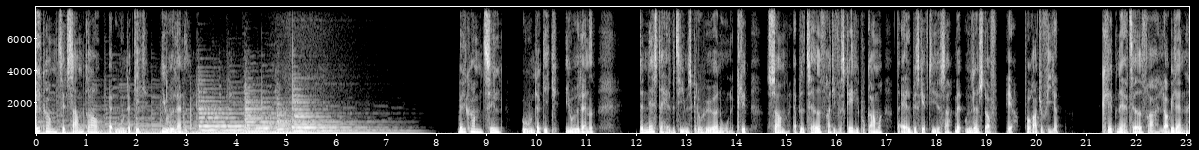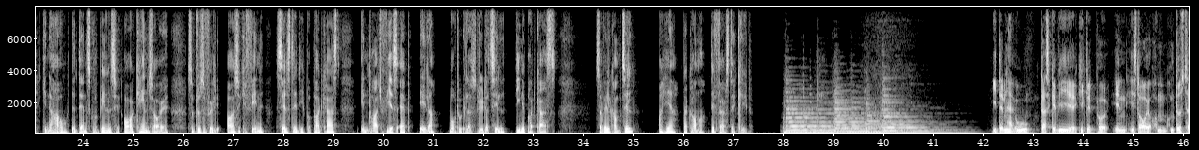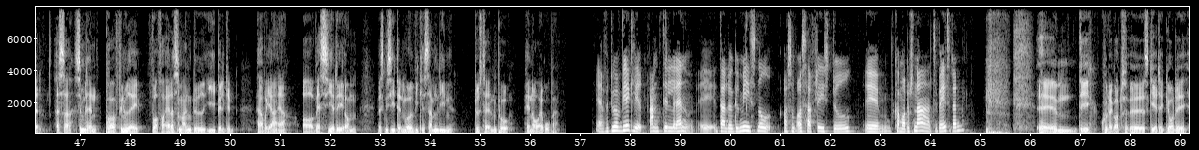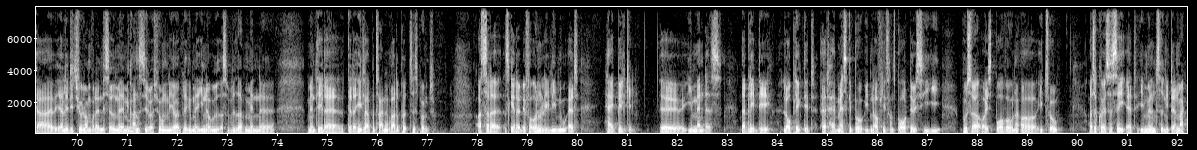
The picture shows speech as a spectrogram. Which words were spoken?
Velkommen til et sammendrag af ugen, der gik i udlandet. Velkommen til ugen, der gik i udlandet. Den næste halve time skal du høre nogle klip, som er blevet taget fra de forskellige programmer, der alle beskæftiger sig med udlandsstof her på Radio 4. Klippene er taget fra Lobbyland, Genau, Den Danske Forbindelse og Orkanens Øje, som du selvfølgelig også kan finde selvstændigt på podcast, inde på Radio 4's app, eller hvor du ellers lytter til dine podcasts. Så velkommen til, og her der kommer det første klip. I den her uge, der skal vi øh, kigge lidt på en historie om, om dødstal. Altså simpelthen prøve at finde ud af, hvorfor er der så mange døde i Belgien, her hvor jeg er, og hvad siger det om, hvad skal man sige, den måde, vi kan sammenligne dødstallene på hen over Europa. Ja, for du har virkelig ramt det land, øh, der er lukket mest ned, og som også har flest døde. Øh, kommer du snart tilbage til Danmark? Øhm, det kunne da godt øh, ske, at jeg gjorde det. Jeg, jeg er lidt i tvivl om, hvordan det ser ud med, med mm. grænsesituationen lige i øjeblikket med ind og ud og så videre, men, øh, men det, er da, det er da helt klart på tegnebrættet på et tidspunkt. Og så der, sker der jo det forunderlige lige nu, at her i Belgien, øh, i mandags, der blev det lovpligtigt at have maske på i den offentlige transport, det vil sige i busser og i sporvogne og i tog. Og så kunne jeg så se, at i mellemtiden i Danmark,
